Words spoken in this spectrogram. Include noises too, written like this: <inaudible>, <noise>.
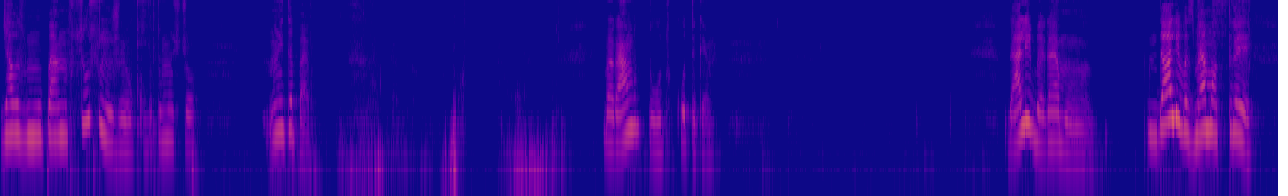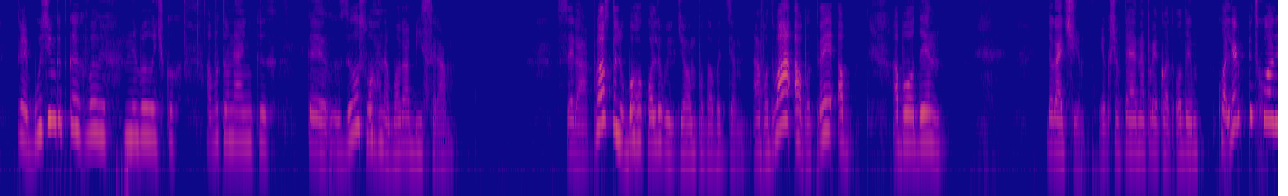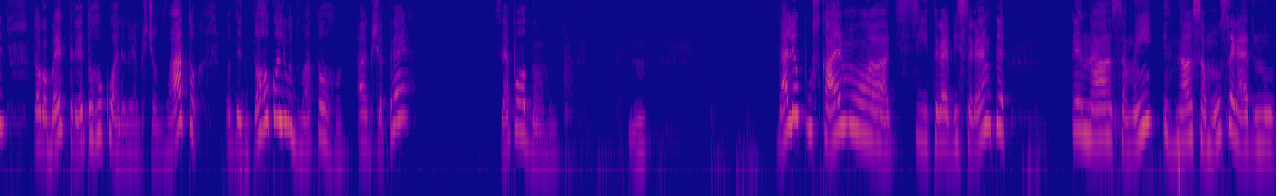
Я візьму, певно, всю свою жилку, тому що. Ну і тепер. Беремо тут кутики. Далі беремо. Далі візьмемо три, три бусинки таких невеличких або тоненьких з свого набора бісера. Сира. Просто любого кольору, який вам подобається. Або два, або три, або, або один. До речі, якщо в тебе, наприклад, один колір підходить, то роби три того кольору. Якщо два, то один того кольору, два того. А якщо три, все по одному. Далі опускаємо ці три бісеринки на, на саму середину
